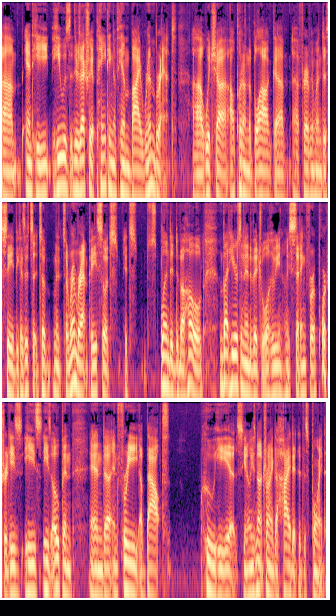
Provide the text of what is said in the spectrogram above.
Um, and he he was there's actually a painting of him by Rembrandt, uh, which uh, I'll put on the blog uh, uh, for everyone to see because it's it's a it's a Rembrandt piece, so it's it's splendid to behold. But here's an individual who you know he's setting for a portrait. He's he's he's open and and free about who he is. You know, he's not trying to hide it at this point.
